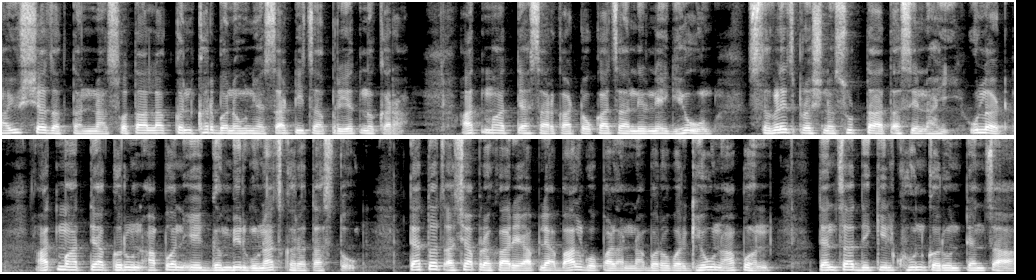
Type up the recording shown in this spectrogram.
आयुष्य जगताना स्वतःला कणखर बनवण्यासाठीचा प्रयत्न करा. आत्महत्यासारखा टोकाचा निर्णय घेऊन सगळेच प्रश्न सुटतात असे नाही. उलट आत्महत्या करून आपण एक गंभीर गुन्हाच करत असतो. त्यातच अशा प्रकारे आपल्या बालगोपाळांना बरोबर घेऊन आपण त्यांचा देखील खून करून त्यांचा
